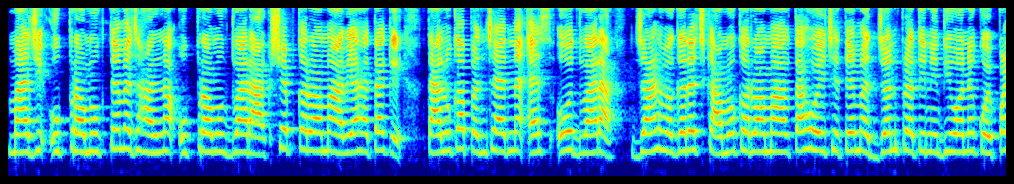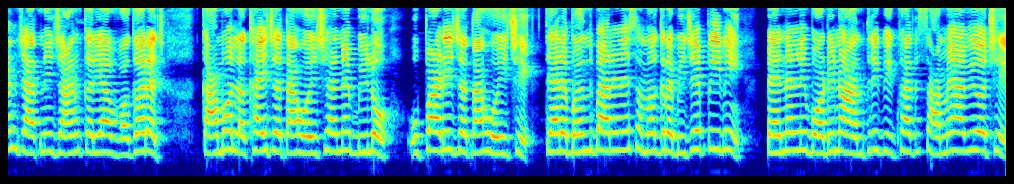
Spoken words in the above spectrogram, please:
માજી ઉપપ્રમુખ તેમજ હાલના ઉપપ્રમુખ દ્વારા આક્ષેપ કરવામાં આવ્યા હતા કે તાલુકા પંચાયતના એસઓ દ્વારા જાણ વગર જ કામો કરવામાં આવતા હોય છે તેમજ જનપ્રતિનિધિઓને કોઈપણ જાતની જાણ કર્યા વગર જ કામો લખાઈ જતા હોય છે અને બિલો ઉપાડી જતા હોય છે. ત્યારે બંધ બારણે સમગ્ર બીજેપીની પેનલની બોડીનો આંતરિક વિખવાદ સામે આવ્યો છે.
